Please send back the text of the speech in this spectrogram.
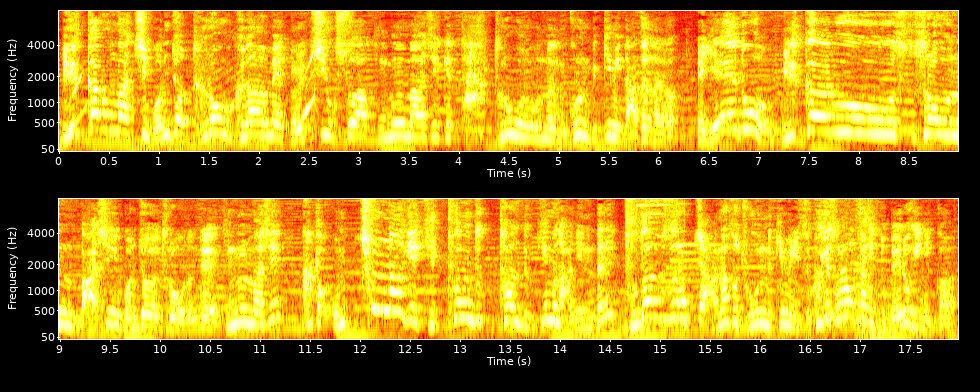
밀가루 맛이 먼저 들어오고 그 다음에 멸치육수와 국물 맛이 이렇게 딱 들어오는 그런 느낌이 나잖아요. 얘도 밀가루스러운 맛이 먼저 들어오는데 국물 맛이 그렇게 엄청나게 깊은 듯한 느낌은 아닌데 부담스럽지 않아서 좋은 느낌은 있어요. 그게 설렁탕이 또 매력이니까.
